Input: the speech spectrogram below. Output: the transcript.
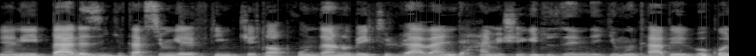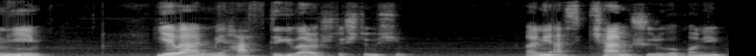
یعنی بعد از اینکه تصمیم گرفتیم کتاب خوندن رو به یک روند همیشگی تو زندگیمون تبدیل بکنیم یه برنامه هفتگی براش داشته باشیم. یعنی از کم شروع بکنیم.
